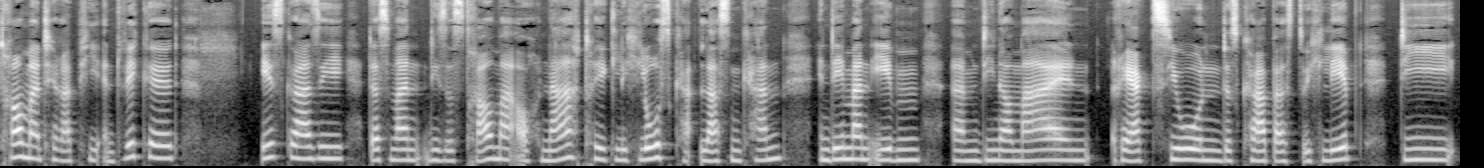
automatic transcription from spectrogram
Traumatherapie entwickelt ist quasi, dass man dieses Trauma auch nachträglich loslassen kann, indem man eben ähm, die normalen Reaktionen des Körpers durchlebt, die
